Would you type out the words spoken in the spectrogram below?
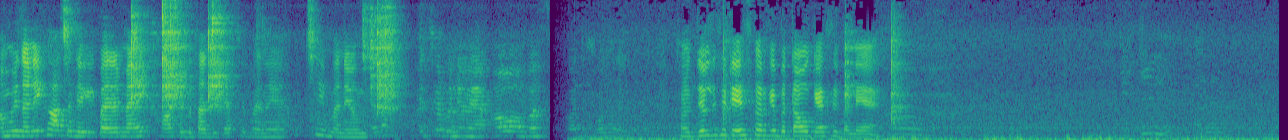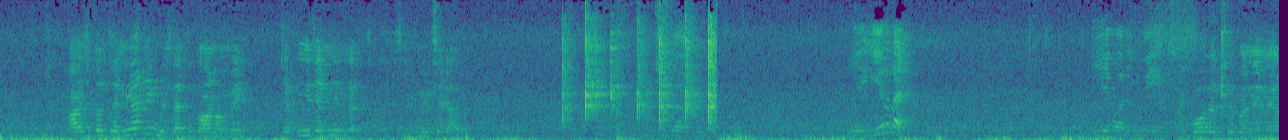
अम्मी तो नहीं खा सकेगी पहले मैं ही खा के बता दी कैसे बने हैं। अच्छे ही बने होंगे अच्छे बने हुए हैं। आओ बस। हाँ जल्दी से टेस्ट करके बताओ कैसे बने हैं। आजकल धनिया नहीं मिलता दुकानों में। चटनी चटनी नहीं लगती है मिर्च डालो बहुत अच्छे बने हुए हैं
